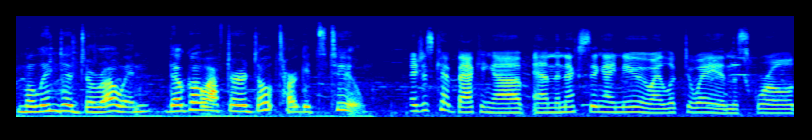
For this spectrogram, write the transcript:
Melinda DeRowan, they'll go after adult targets too. I just kept backing up, and the next thing I knew, I looked away and the squirrel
